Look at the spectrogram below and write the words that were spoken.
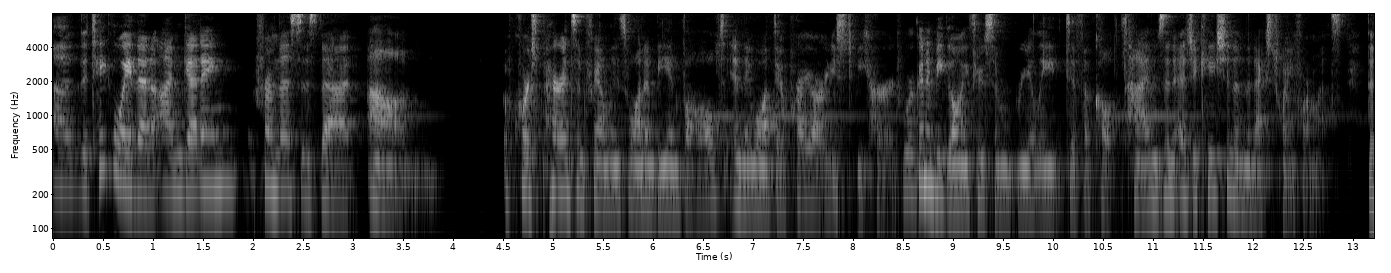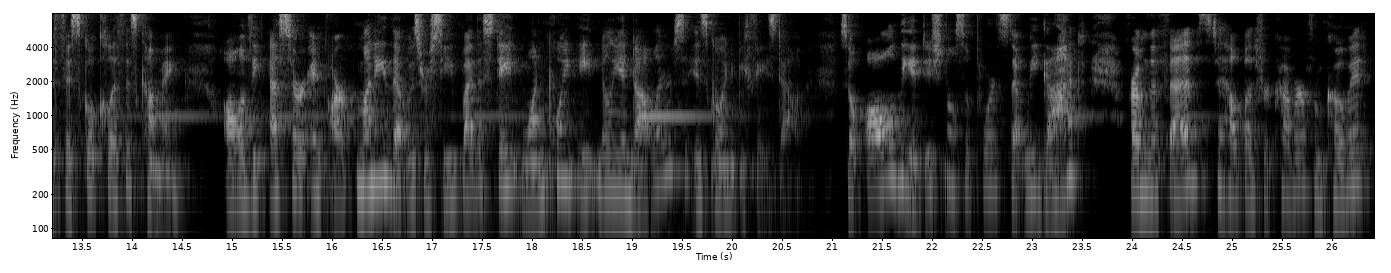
Uh, the takeaway that I'm getting from this is that, um, of course, parents and families want to be involved and they want their priorities to be heard. We're going to be going through some really difficult times in education in the next 24 months. The fiscal cliff is coming. All of the ESSER and ARP money that was received by the state, $1.8 million, is going to be phased out. So all the additional supports that we got from the feds to help us recover from COVID,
